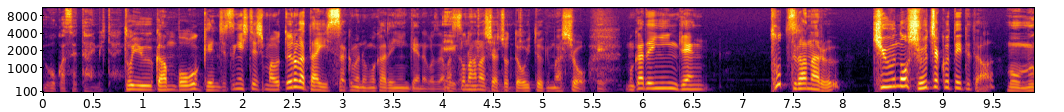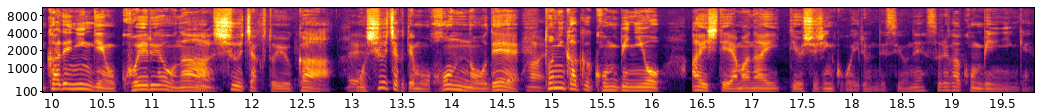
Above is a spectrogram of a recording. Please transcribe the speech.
な動かせたいみたいな。という願望を現実にしてしまうというのが第一作目のムカデ人間でございます。その話はちょっと置いておきましょう。ええ。ムカデ人間と連なる急の執着って言ってた？もうムカデ人間を超えるよううなん執着というか、ええ。もう執着ってもう本能で、はい。とにかくコンビニを愛してやまないっていう主人公がいるんですよね。それがコンビニ人間。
